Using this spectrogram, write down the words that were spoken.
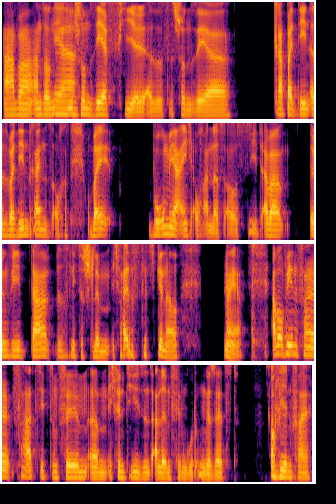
Aber ansonsten Ja. schon sehr viel. Also es ist schon sehr. Gerade bei den, also bei den dreien ist auch. Wobei Boromir eigentlich auch anders aussieht. Aber irgendwie, da ist es nicht so schlimm. Ich weiß es nicht genau. Naja. Aber auf jeden Fall, Fazit zum Film. Ähm, ich finde, die sind alle im Film gut umgesetzt. Auf jeden Fall.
